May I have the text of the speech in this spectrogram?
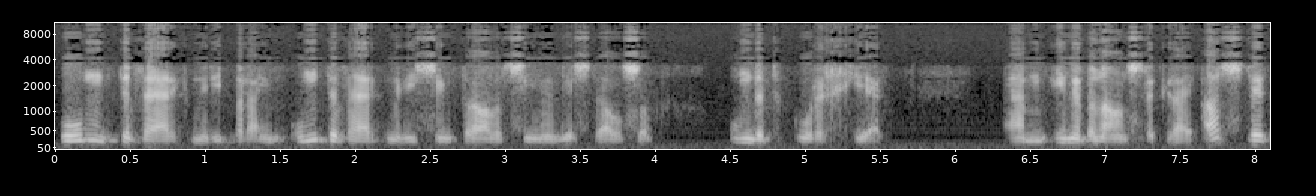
om te werk met die brein, om te werk met die sentrale senuweestelsel om dit te korrigeer. Um in 'n balans te kry. As dit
